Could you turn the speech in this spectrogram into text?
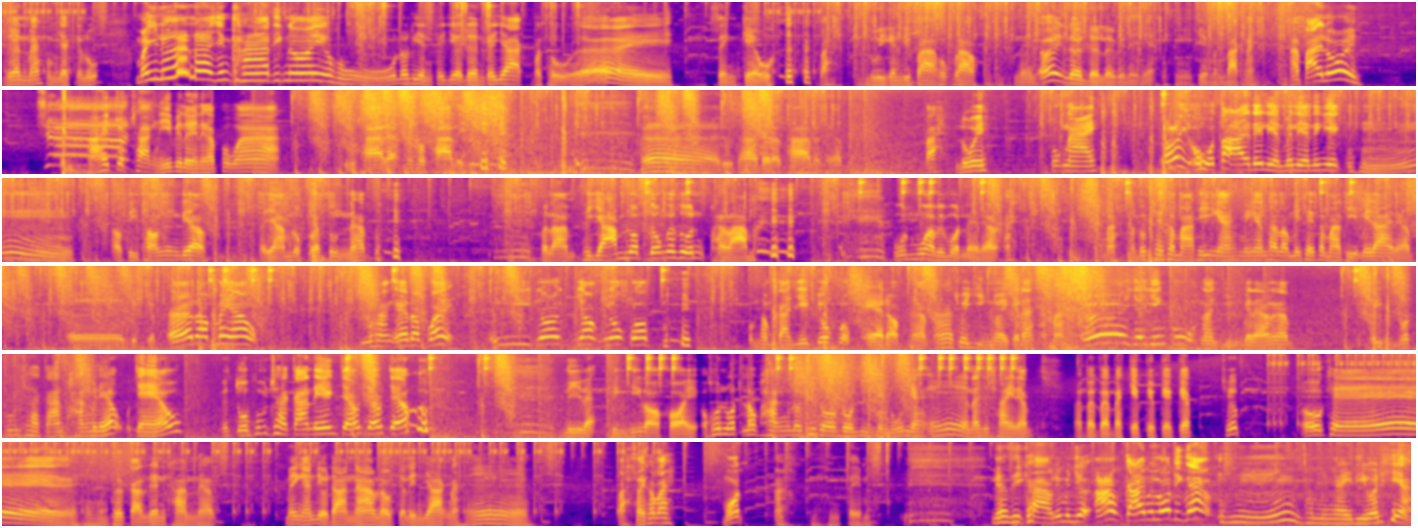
เลื่อนไหมผมอยากจะรู้ ไม่เลื่อนนะยังขาดอีกหน่อย โอ้โหเราเรียนก็เยอะเดินก็ยากปะโถเอ้ยเซ็งเกลไปลุยกันดีฟ้าพวกเราไหนเอ้ยเดินเดินเลยไปไหนเนี่ยเกมมันบั๊กนะอะไปลุยอะให้จบฉากนี้ไปเลยนะครับ เพราะว่าดูท่าแล้วไม่เข้าท่าเลยเออดูท่าแต่ละท่าแล้วนะครับไปลุยพวกนายเฮ้ยโอ้โหตายได้เหรียญไม่เหรียญนึงอีกเอาสีทองอย่างเดียว พยายามหลบกระสุนนะครับ พยายามพยายามหลบดงกระสุนพยายามพูดมั่วไปหมดเลยนะครับมา มันต้องใช้สมาธิไง ไม่งั้นถ้าเราไม่ใช้สมาธิไม่ได้นะครับ เออเก็บเก็บแอร์ดรอปไม่เอา อยู่ห่างแอร์ดรอปไว้เอ้ยโยกโยกโยกหลบ ผมทำการยิงโยกหลบแอร์ดรอปนะครับอ่าช่วยยิงหน่อยก็ได้อะมา เอ้ยอย่ายิงกูนั่นยิงไปแล้วนะครับเฮ้ยรถผู้บัญชาการพังไปแล้ว แจ๋ว เป็นตัวผู้บัญชาการเองแจ๋วแจ๋วแจ๋วนี่แหละสิ่งที่รอคอยโอ้โหรถเราพังเราที่โดนโดนยิงตรงนู้นไงเออน่าจะใช่นะครับไปไปไปไปเก็บเก็บเก็บเก็บชึบโอเค เพื่อการเล่อนขั้นนะครับ ไม่งั้นเดี๋ยวด้านหน้าเราจะเล่นยากนะเออไปใส่เข้าไปหมดอะเต็มเรียนสีขาวนี่มันเยอะอ้าวกลายเป็นรถอีกแล้วทำยังไงดีวะเนี่ย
